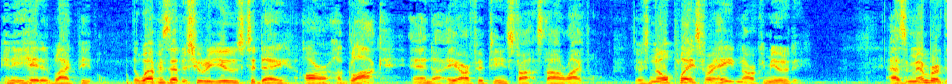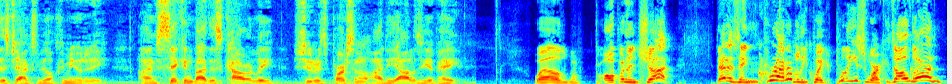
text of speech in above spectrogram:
and he hated black people. The weapons that the shooter used today are a Glock and an AR-15 style rifle. There's no place for hate in our community. As a member of this Jacksonville community, I am sickened by this cowardly shooter's personal ideology of hate. Well, open and shut. That is incredibly quick police work. It's all done.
